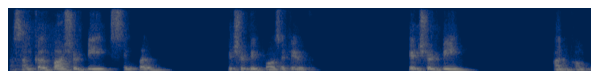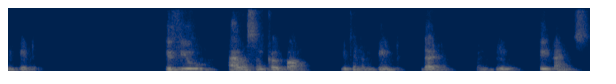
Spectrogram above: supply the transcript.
A sankalpa should be simple, it should be positive, it should be uncomplicated. If you have a sankalpa, you can repeat that mentally three times.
